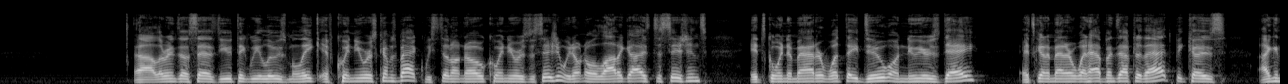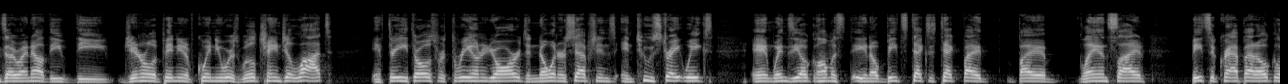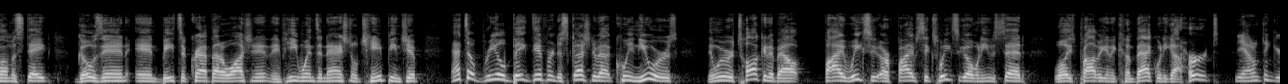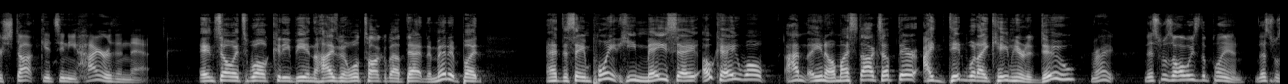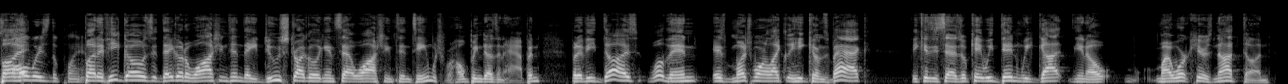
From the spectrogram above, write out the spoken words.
Uh, Lorenzo says, "Do you think we lose Maalik if Quinn Ewers comes back? We still don't know Quinn Ewers' decision. We don't know a lot of guys' decisions. It's going to matter what they do on New Year's Day. It's going to matter what happens after that because I can tell you right now, the the general opinion of Quinn Ewers will change a lot if he throws for 300 yards and no interceptions in two straight weeks and wins the Oklahoma, you know, beats Texas Tech by by a landslide." beats the crap out of Oklahoma State, goes in and beats the crap out of Washington. And if he wins a national championship, that's a real big different discussion about Quinn Ewers than we were talking about five weeks or five, six weeks ago when he was said, well, he's probably going to come back when he got hurt. Yeah, I don't think your stock gets any higher than that. And so it's, well, could he be in the Heisman? We'll talk about that in a minute. But at the same point, he may say, okay, well, I'm, you know, my stock's up there. I did what I came here to do. Right. This was always the plan. This was But- always the plan. But if he goes, if they go to Washington, they do struggle against that Washington team, which we're hoping doesn't happen. But if he does, well, then it's much more likely he comes back because he says, okay, we didn't, we got, you know, my work here is not done.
